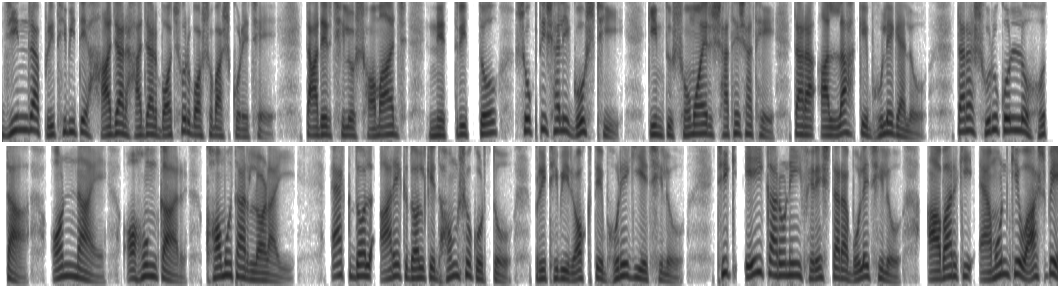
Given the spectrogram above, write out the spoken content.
জিনরা পৃথিবীতে হাজার হাজার বছর বসবাস করেছে। তাদের ছিল সমাজ, নেতৃত্ব, শক্তিশালী গোষ্ঠী। কিন্তু সময়ের সাথে সাথে তারা আল্লাহকে ভুলে গেল। তারা শুরু করল হত্যা, অন্যায়, অহংকার, ক্ষমতার লড়াই। এক দল আরেক দলকে ধ্বংস করত, পৃথিবী রক্তে ভরে গিয়েছিল। ঠিক এই কারণেই ফেরেশতারা বলেছিল, আবার কি এমন কেউ আসবে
